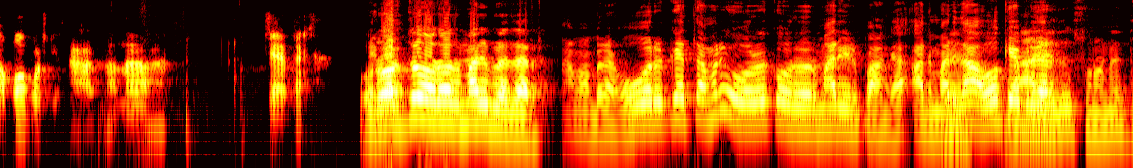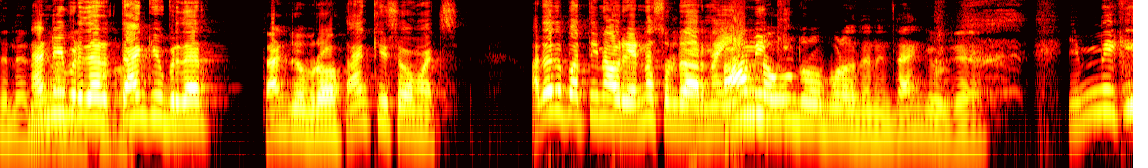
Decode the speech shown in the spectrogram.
நம்ப முடியும் அதனால கேட்டேன். ஒரு ஒருத்தர் ஒரு ஒரு மாதிரி பிரதர் ஆமா பிரதர் ஒவ்வொருக்கு ஏற்ற மாதிரி ஒவ்வொருக்கு ஒரு ஒரு மாதிரி இருப்பாங்க. அது மாதிரி தான். ஓகே பிரதர் சொன்னே தெரியல. நன்றி brother thank you brother thank you bro thank you so much அதாவது பார்த்தீங்கன்னா அவர் என்ன சொல்றாருன்னா காலில் இன்னைக்கு ஊந்துருவ போல தேங்க்யூக்கு இன்னைக்கு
